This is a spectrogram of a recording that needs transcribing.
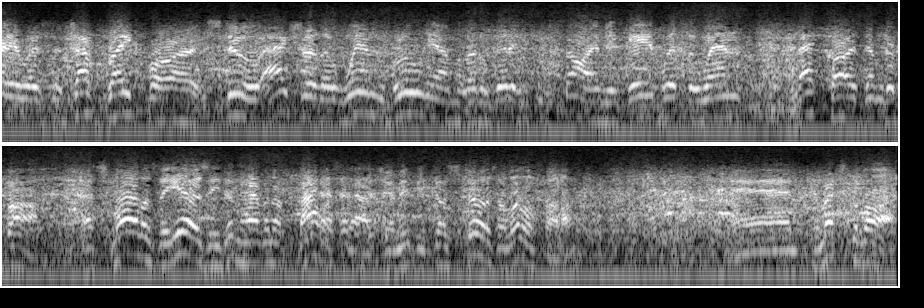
Sorry, it was a tough break for Stu. Actually, the wind blew him a little bit. If you saw him, he gave with the wind, and that caused him to balk. As small as he is, he didn't have enough ballast now, Jimmy, because Stu is a little fella. And commits the ball.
